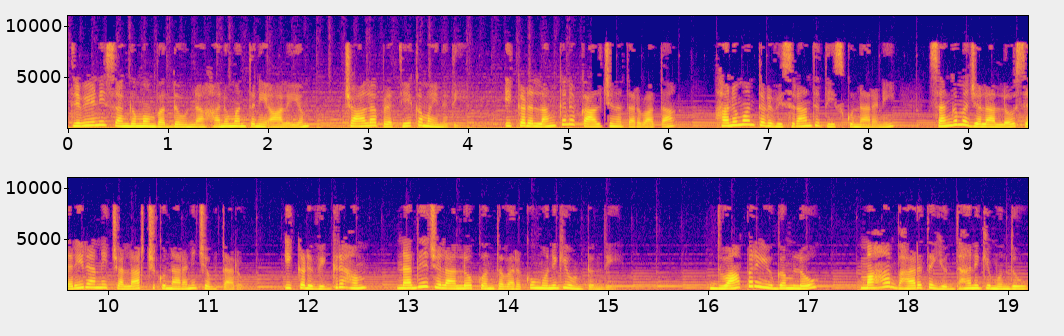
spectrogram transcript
త్రివేణి సంగమం వద్ద ఉన్న హనుమంతుని ఆలయం చాలా ప్రత్యేకమైనది. ఇక్కడ లంకను కాల్చిన తర్వాత హనుమంతుడు విశ్రాంతి తీసుకున్నారని సంగమ జలాల్లో శరీరాన్ని చల్లార్చుకున్నారని చెబుతారు. ఇక్కడ విగ్రహం నదీ జలాల్లో కొంతవరకు మునిగి ఉంటుంది. ద్వాపర యుగంలో మహాభారత యుద్ధానికి ముందు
